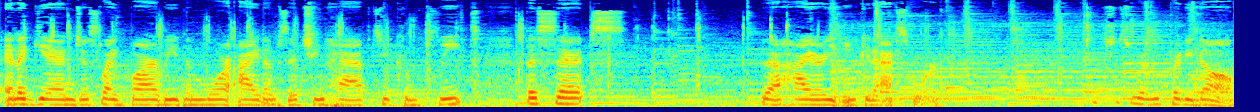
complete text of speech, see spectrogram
And again, just like Barbie, the more items that you have to complete the sets, the higher you could ask for. It's just a really pretty doll.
